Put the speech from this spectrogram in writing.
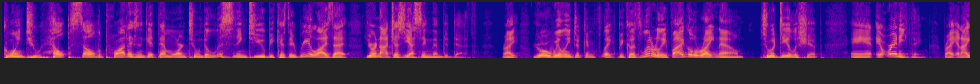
going to help sell the products and get them more in tune to listening to you because they realize that you're not just yesing them to death, right? You're willing to conflict because literally, if I go right now to a dealership and or anything, right, and I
